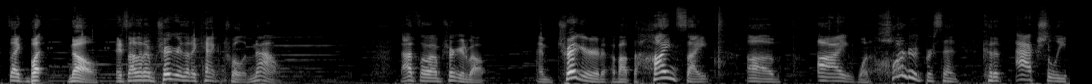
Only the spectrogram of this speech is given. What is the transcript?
It's like, but no, it's not that I'm triggered that I can't control it now. That's what I'm triggered about. I'm triggered about the hindsight of I 100% could have actually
